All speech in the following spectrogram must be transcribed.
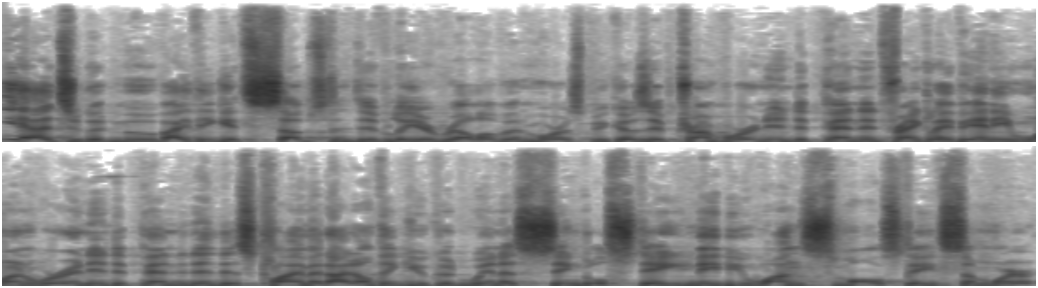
Yeah, it's a good move. I think it's substantively irrelevant, Morris, because if Trump were an independent, frankly, if anyone were an independent in this climate, I don't think you could win a single state, maybe one small state somewhere.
